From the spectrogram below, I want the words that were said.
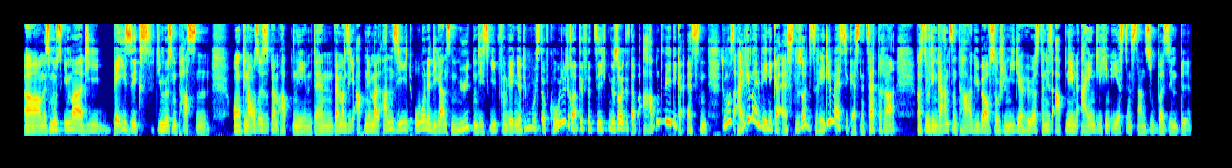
Ähm, es muss immer die Basics, die müssen passen. Und genauso ist es beim Abnehmen. Denn wenn man sich Abnehmen mal ansieht, ohne die ganzen Mythen, die es gibt, von wegen, ja, du musst auf Kohlenhydrate verzichten, du solltest am Abend weniger essen, du musst allgemein weniger essen, du solltest regelmäßig essen, etc., was du den ganzen Tag über auf Social Media hörst, dann ist Abnehmen eigentlich in erster Instanz super simpel.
